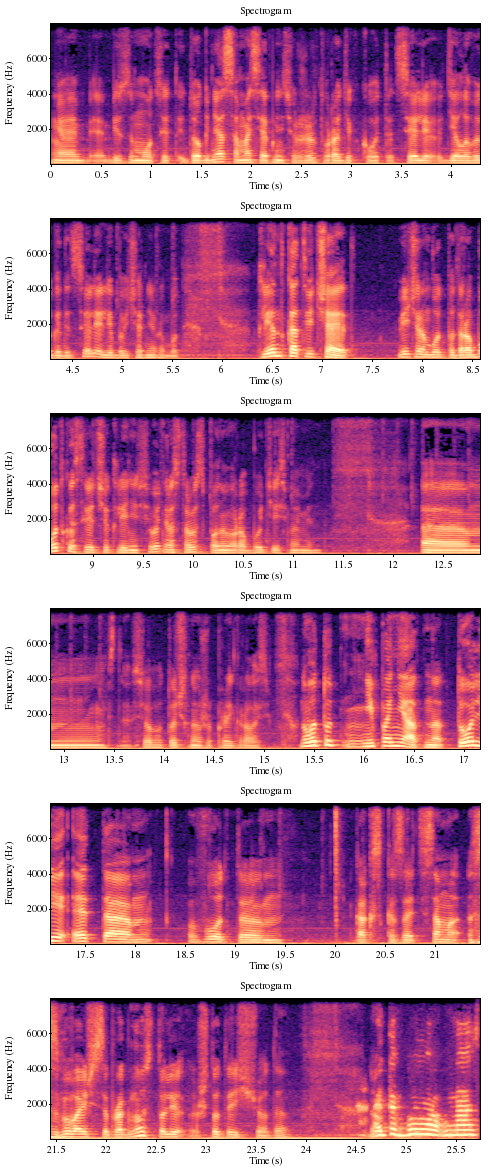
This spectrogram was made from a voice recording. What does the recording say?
э, без эмоций. Итог дня сама себя принесет жертву ради какой-то цели, дела выгоды цели, либо вечерней работы. Клиентка отвечает, вечером будет подработка, встреча клиента, сегодня расстройство по новой работе, есть момент. Эм, все точно уже проигралось. Ну вот тут непонятно, то ли это вот... Эм, как сказать, самосбывающийся прогноз, то ли что-то еще, да? Но... Это было у нас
